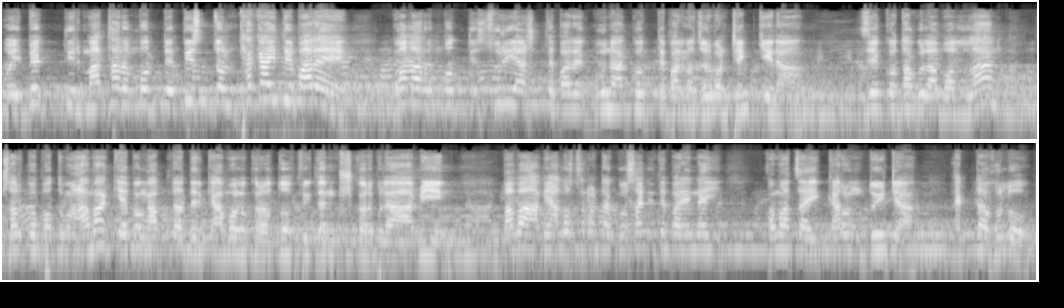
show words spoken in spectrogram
ওই ব্যক্তির মাথার মধ্যে পিস্তল ঠেকাইতে পারে, গলার মধ্যে ছুরি আসতে পারে, গুনাহ করতে পারে না জরুর ঠিক কিনা? যে কথাগুলা বললাম, সর্বপ্রথম আমাকে এবং আপনাদেরকে আমল করা তৌফিক দান করে বলে আমিন। বাবা, আমি আলোচনাটা গোছাই নিতে পারি নাই, ক্ষমা চাই, কারণ দুইটা। একটা হলো,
